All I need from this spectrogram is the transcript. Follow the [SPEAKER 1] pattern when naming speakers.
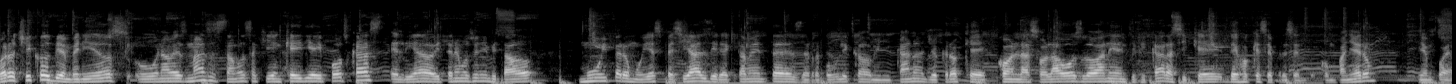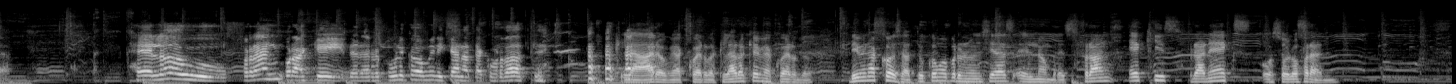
[SPEAKER 1] Bueno chicos, bienvenidos una vez más. Estamos aquí en KDA Podcast. El día de hoy tenemos un invitado muy pero muy especial directamente desde República Dominicana. Yo creo que con la sola voz lo van a identificar, así que dejo que se presente. Compañero, bien pueda.
[SPEAKER 2] Hello, Frank por aquí, desde República Dominicana, ¿te acordaste?
[SPEAKER 1] Claro, me acuerdo, claro que me acuerdo. Dime una cosa, ¿tú cómo pronuncias el nombre? ¿Es Fran X, Fran X o solo Fran?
